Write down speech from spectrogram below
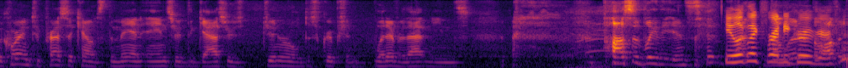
According to press accounts, the man answered the gasser's general description, whatever that means. Possibly the incident. He looked like Freddy Krueger. The author,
